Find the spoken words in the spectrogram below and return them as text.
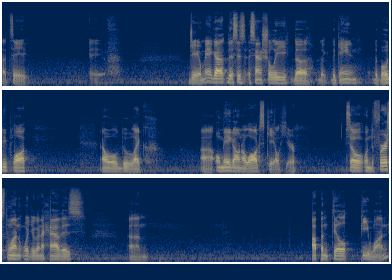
let's say, j omega, this is essentially the, the, the gain, the Bode plot. I will do like uh, omega on a log scale here. So on the first one, what you're going to have is um, up until P1,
